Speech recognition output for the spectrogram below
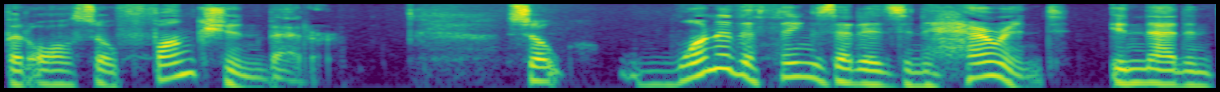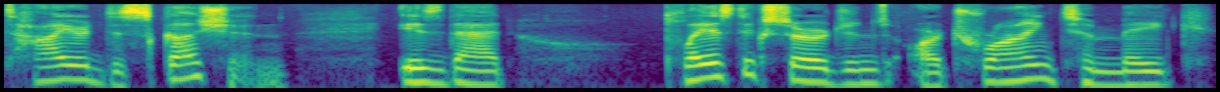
but also function better. So, one of the things that is inherent in that entire discussion is that plastic surgeons are trying to make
